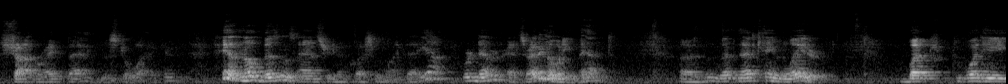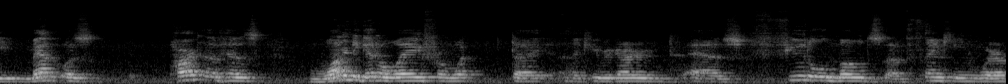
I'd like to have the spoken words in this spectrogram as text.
shot right back, Mr. Wagner. He had no business answering a question like that. Yeah, we're Democrats. I didn't know what he meant. Uh, that, that came later. But what he meant was part of his wanting to get away from what I think he regarded as feudal modes of thinking where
